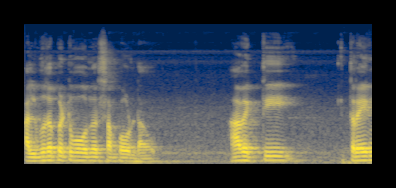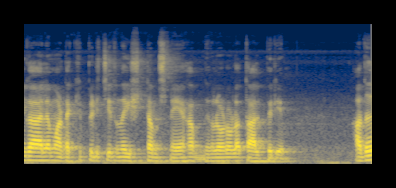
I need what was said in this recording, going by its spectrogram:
അത്ഭുതപ്പെട്ടു പോകുന്നൊരു സംഭവം ഉണ്ടാവും. ആ വ്യക്തി ഇത്രയും കാലം അടക്കി പിടിച്ചിരുന്ന ഇഷ്ടം സ്നേഹം നിങ്ങളോടുള്ള താല്പര്യം അത്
